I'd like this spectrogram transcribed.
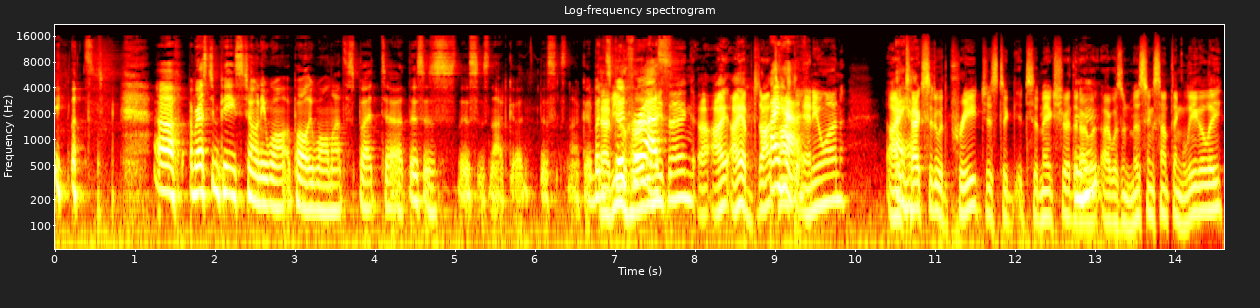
Uh, rest in peace, Tony Wal- Paulie Walnuts. But uh, this is this is not good. This is not good. But have it's you good for heard anything? Uh, I, I have not I talked have. to anyone. I, I have. Mm-hmm. texted with Preet just to to make sure that I w- I wasn't missing something legally.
